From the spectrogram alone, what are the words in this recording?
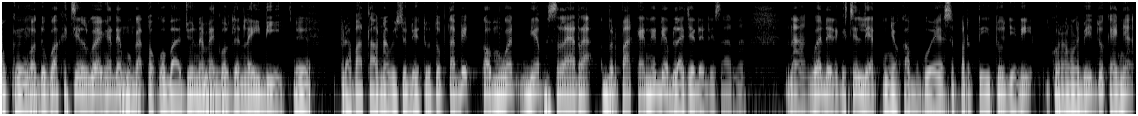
Oke. Waktu gua kecil gue ingat dia buka toko baju namanya Golden Lady Iya. berapa tahun habis itu dia tutup tapi kalau gue dia selera berpakaiannya dia belajar dari sana nah gue dari kecil lihat nyokap gue seperti itu jadi kurang lebih itu kayaknya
